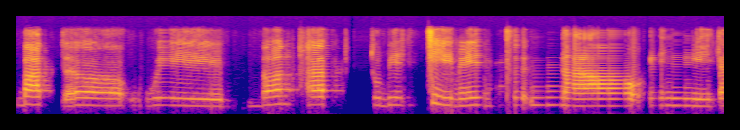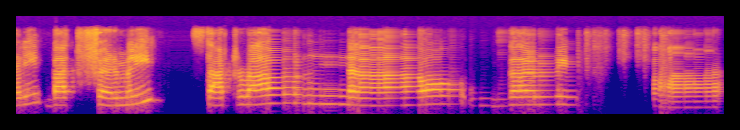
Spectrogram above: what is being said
but uh, we don't have to be timid now in Italy, but firmly start around now very far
